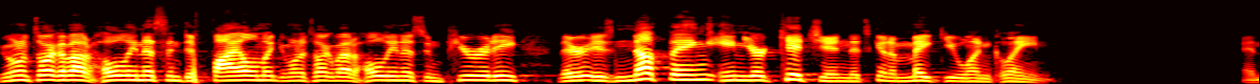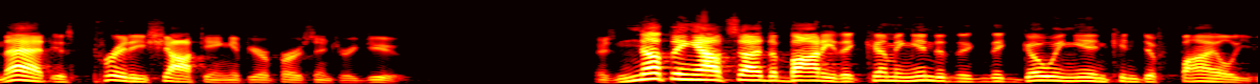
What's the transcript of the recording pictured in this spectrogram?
You want to talk about holiness and defilement? You want to talk about holiness and purity? There is nothing in your kitchen that's going to make you unclean. And that is pretty shocking if you're a first century Jew. There's nothing outside the body that coming into the that going in can defile you.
